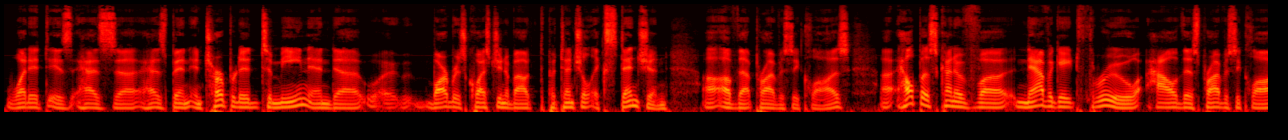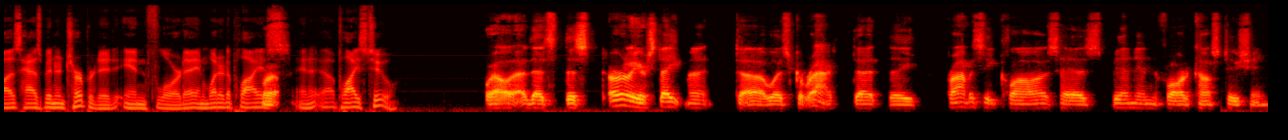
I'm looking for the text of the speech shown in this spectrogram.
what it is has uh, has been interpreted to mean, and uh, Barbara's question about the potential extension uh, of that privacy clause. Uh, help us kind of uh, navigate through how this privacy clause has been interpreted in Florida and what it applies well, and it applies to. Well, uh, that's this earlier statement was correct that the privacy clause has been in the Florida Constitution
